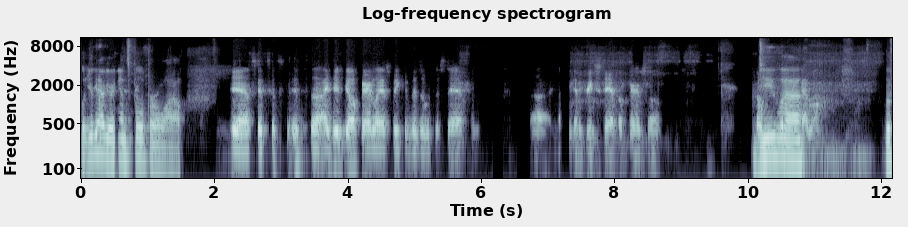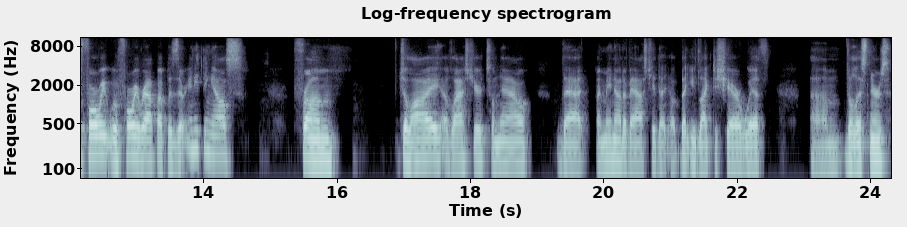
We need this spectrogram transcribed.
you're going to have your hands full for a while. Yeah, it's it's it's. it's uh, I did go up there last week and visit with the staff, and uh, you got a great staff up there. So, do you uh, before we before we wrap up, is there anything else from July of last year till now that I may not have asked you that that you'd like to share with um, the listeners?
